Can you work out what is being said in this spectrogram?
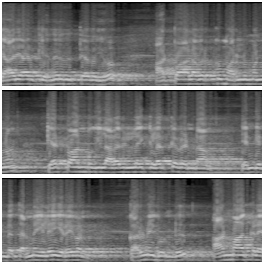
யார் யாருக்கு எது எது தேவையோ ஆட்பாளவர்க்கும் அருளுமன்னும் கேட்பான் புகில் அளவில்லை கிளர்க்க வேண்டாம் என்கின்ற தன்மையிலே இறைவன் கருணை கொண்டு ஆன்மாக்களை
